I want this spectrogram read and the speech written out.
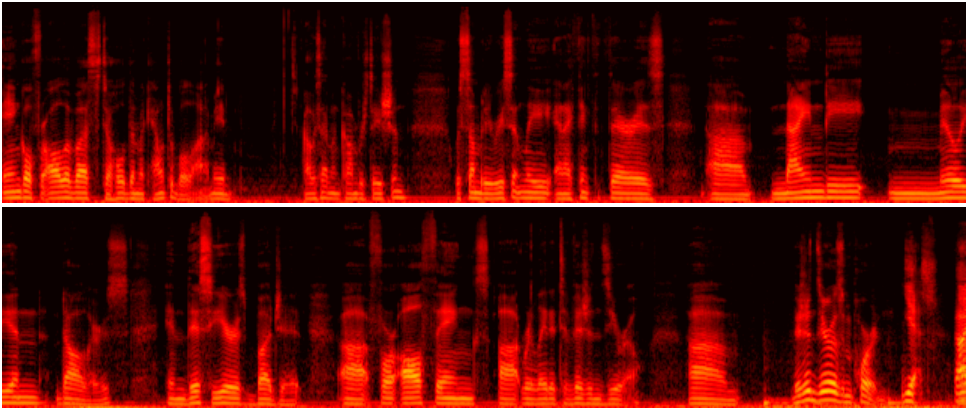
angle for all of us to hold them accountable on. I mean, I was having a conversation with somebody recently, and I think that there is um, ninety million dollars in this year's budget uh, for all things uh, related to Vision Zero. Um, Vision Zero is important, Yes, I,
